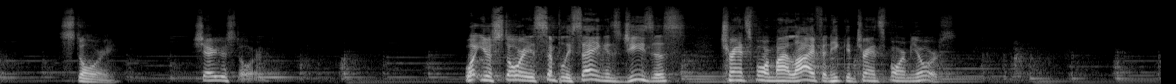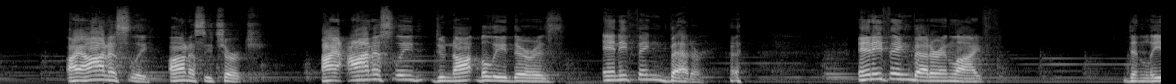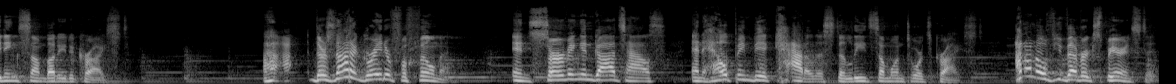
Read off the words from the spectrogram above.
story. Share your story. What your story is simply saying is Jesus transformed my life and he can transform yours. I honestly, honestly, church, I honestly do not believe there is anything better, anything better in life than leading somebody to Christ. I, I, there's not a greater fulfillment in serving in God's house and helping be a catalyst to lead someone towards Christ. I don't know if you've ever experienced it,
